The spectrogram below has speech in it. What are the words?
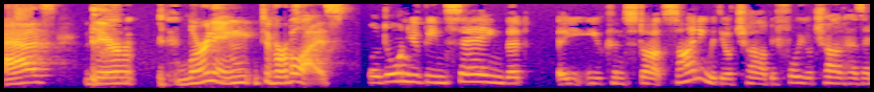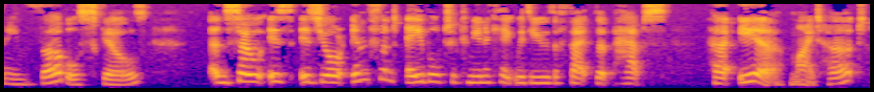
as they're learning to verbalize. Well, Dawn, you've been saying that uh, you can start signing with your child before your child has any verbal skills. And so, is is your infant able to communicate with you the fact that perhaps her ear might hurt?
